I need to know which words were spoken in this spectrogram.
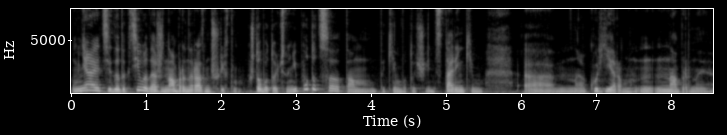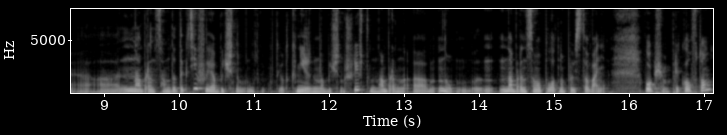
у меня эти детективы даже набраны разным шрифтом, чтобы точно не путаться, там таким вот очень стареньким курьером набраны, э, набран сам детектив, и обычным, ну, вот книжным обычным шрифтом набран, э, ну, набран само полотно повествования. В общем, прикол в том,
